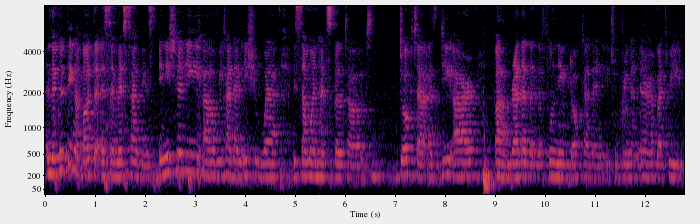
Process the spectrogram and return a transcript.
And the good thing about the SMS service, initially uh, we had an issue where if someone had spelled out doctor as DR um, rather than the full name doctor, then it would bring an error. But we,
